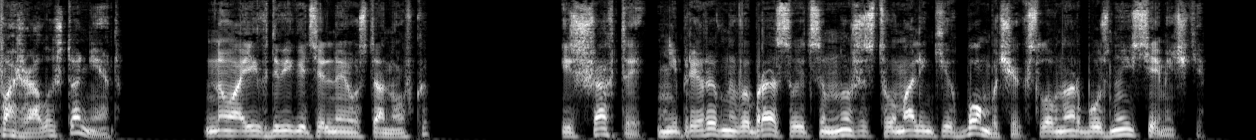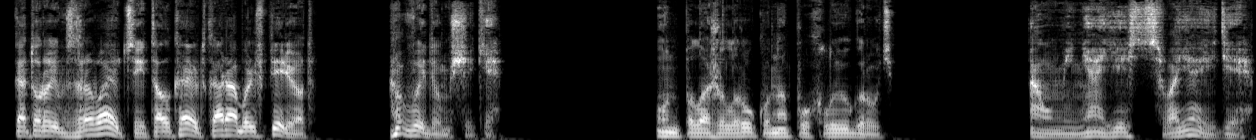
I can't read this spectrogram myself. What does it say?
«Пожалуй, что нет. Ну а их двигательная установка?» Из шахты непрерывно выбрасывается множество маленьких бомбочек, словно арбузные семечки, которые взрываются и толкают корабль вперед. Выдумщики. Он положил руку на пухлую грудь. «А у меня есть своя идея.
